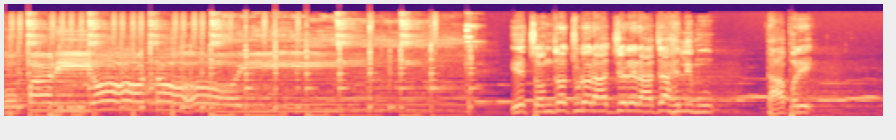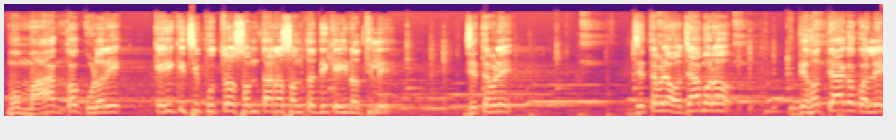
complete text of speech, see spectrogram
ଗୋପାଳୀ ଅଟଇ ଏ ଚନ୍ଦ୍ରଚୂଡ଼ ରାଜ୍ୟରେ ରାଜା ହେଲି ମୁଁ ତାପରେ ମୋ ମାଆଙ୍କ କୂଳରେ କେହି କିଛି ପୁତ୍ର ସନ୍ତାନ ସନ୍ତତି କେହି ନଥିଲେ ଯେତେବେଳେ ଯେତେବେଳେ ଅଜା ମୋର ଦେହ ତ୍ୟାଗ କଲେ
